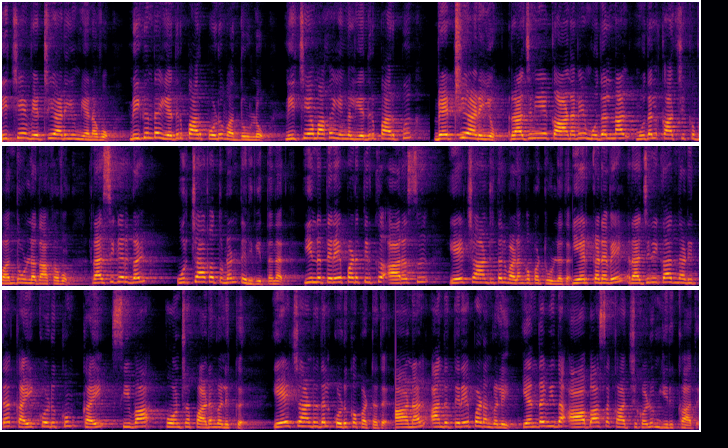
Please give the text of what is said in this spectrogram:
நிச்சயம் வெற்றி அடையும் எனவும் மிகுந்த எதிர்பார்ப்போடு வந்துள்ளோம். நிச்சயமாக எங்கள் எதிர்பார்ப்பு வெற்றி அடையும் ரஜினியை காணவே முதல் நாள் முதல் காட்சிக்கு வந்துள்ளதாகவும் ரசிகர்கள் உற்சாகத்துடன் தெரிவித்தனர். இந்த திரைப்படத்திற்கு அரசு ஏச்சான்றிதழ் வழங்கப்பட்டுள்ளது. ஏற்கனவே ரஜினிகாந்த் நடித்த கை கொடுக்கும் கை சிவா போன்ற படங்களுக்கு ஏ சான்றிதழ் கொடுக்கப்பட்டது. ஆனால் அந்த திரைப்படங்களில் எந்தவித ஆபாச காட்சிகளும் இருக்காது.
